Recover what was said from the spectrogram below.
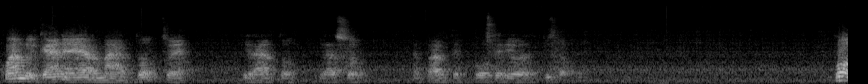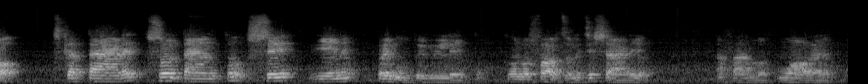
quando il cane è armato, cioè tirato verso la parte posteriore della pistola, può scattare soltanto se viene premuto il grilletto, con lo sforzo necessario a farlo muovere.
